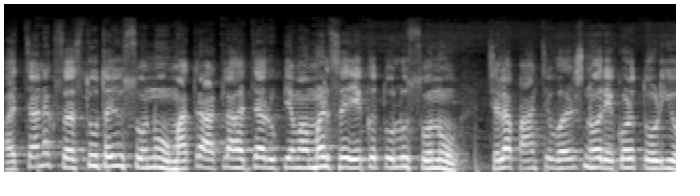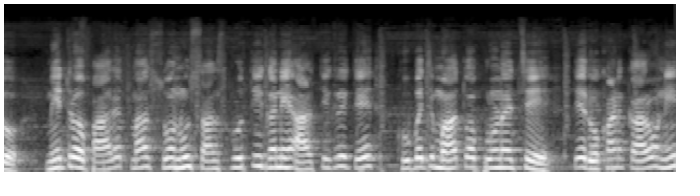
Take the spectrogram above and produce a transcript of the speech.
અચાનક સસ્તું થયું સોનું. માત્ર આટલા હજાર રૂપિયામાં મળશે એક તોલું સોનું. છેલ્લા પાંચ વર્ષનો રેકોર્ડ તોડ્યો. મિત્રો, ભારતમાં સોનું સાંસ્કૃતિક અને આર્થિક રીતે ખૂબ જ મહત્વપૂર્ણ છે. તે રોકાણકારોની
